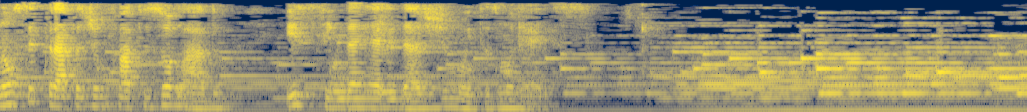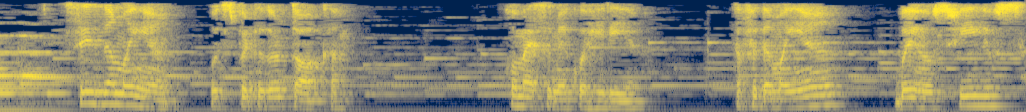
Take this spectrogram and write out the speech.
não se trata de um fato isolado, e sim da realidade de muitas mulheres. Seis da manhã, o despertador toca. Começa minha correria. Café da manhã, banho nos filhos,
